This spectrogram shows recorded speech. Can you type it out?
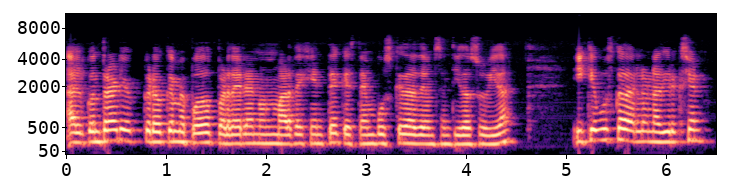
Al contrario, creo que me puedo perder en un mar de gente que está en búsqueda de un sentido a su vida y que busca darle una dirección.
